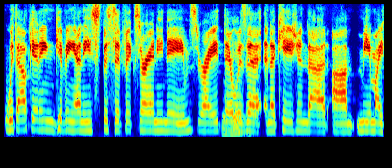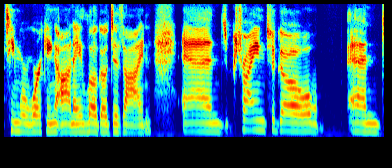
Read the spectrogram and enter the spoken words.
without getting giving any specifics or any names, right? Mm-hmm. There was a, an occasion that um, me and my team were working on a logo design and trying to go and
